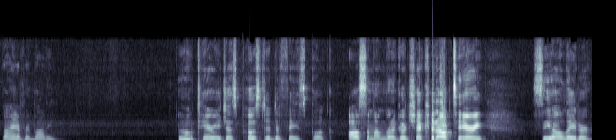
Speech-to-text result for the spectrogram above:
Bye, everybody. Ooh, Terry just posted to Facebook. Awesome. I'm going to go check it out, Terry. See y'all later.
